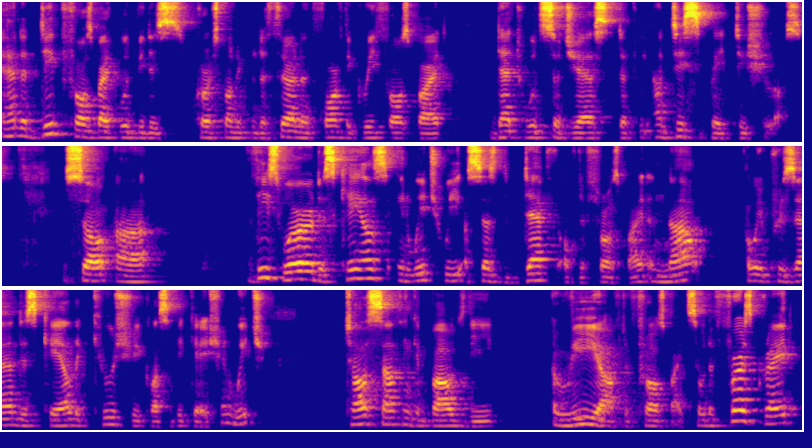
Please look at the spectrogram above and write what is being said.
And a deep frostbite would be this corresponding to the third and fourth degree frostbite that would suggest that we anticipate tissue loss. So uh, these were the scales in which we assess the depth of the frostbite and now I will present the scale, the Cauchy classification, which tells something about the area of the frostbite. So the first grade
